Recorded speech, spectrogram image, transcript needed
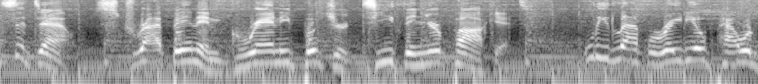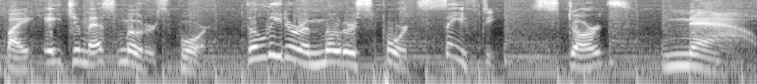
Sit down, strap in, and Granny put your teeth in your pocket. Lead Lap Radio powered by HMS Motorsport, the leader in motorsport safety, starts now.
